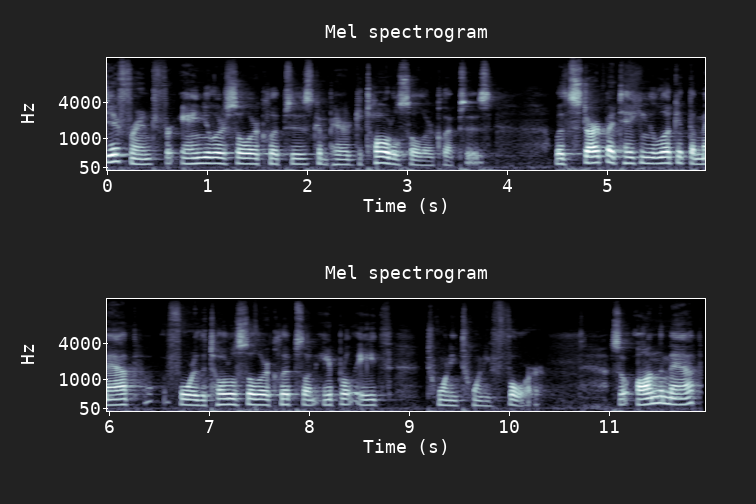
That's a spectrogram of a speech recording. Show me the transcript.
different for annular solar eclipses compared to total solar eclipses. Let's start by taking a look at the map for the total solar eclipse on April 8th, 2024. So on the map,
